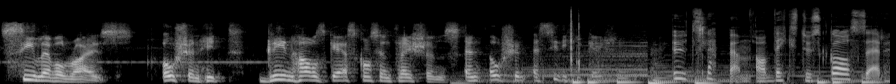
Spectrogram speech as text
sea level rise, ocean heat, greenhouse gas concentrations and ocean acidification. Utsläppen av växthusgaser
